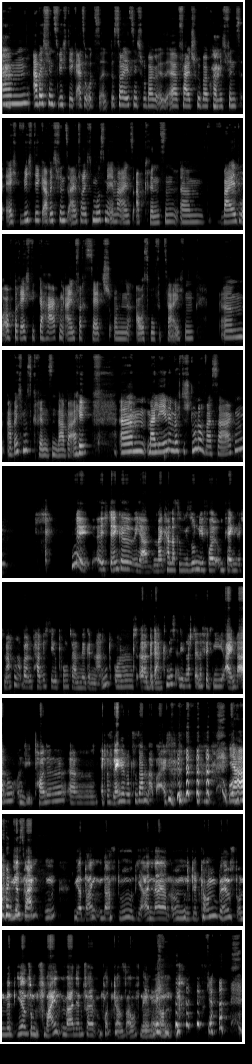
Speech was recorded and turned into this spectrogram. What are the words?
ähm, aber ich finde es wichtig, also Utz, das soll jetzt nicht rüber, äh, falsch rüberkommen, ich finde es echt wichtig, aber ich finde es einfach, ich muss mir immer eins abgrenzen, ähm, weil du auch berechtigte Haken einfach setzt und Ausrufezeichen. ähm, aber ich muss grinsen dabei. Ähm, Marlene, möchtest du noch was sagen? Nee, ich denke, ja, man kann das sowieso nie vollumfänglich machen, aber ein paar wichtige Punkte haben wir genannt und äh, bedanke mich an dieser Stelle für die Einladung und die tolle, ähm, etwas längere Zusammenarbeit. ja, und wir danken, wir danken, dass du die Einladung gekommen bist und mit ihr zum zweiten Mal denselben Podcast aufnehmen konnten. Ja,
